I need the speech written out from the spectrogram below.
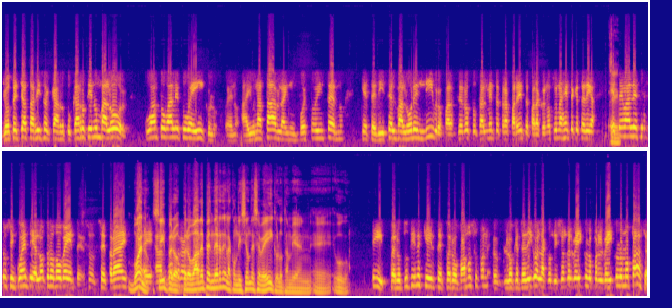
yo te chatarrizo el carro, tu carro tiene un valor, ¿cuánto vale tu vehículo? Bueno, hay una tabla en impuestos internos que te dice el valor en libros para hacerlo totalmente transparente, para que no sea una gente que te diga, Sí. este vale 150 y el otro 220. Eso se trae. Bueno, eh, sí, pero, pero va a depender de la condición de ese vehículo también, eh, Hugo. Sí, pero tú tienes que irte, pero vamos a suponer, lo que te digo es la condición del vehículo, pero el vehículo no pasa.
